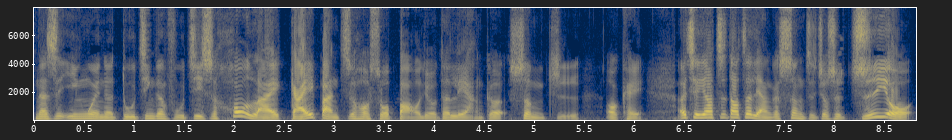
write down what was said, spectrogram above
那是因为呢，读经跟辅祭是后来改版之后所保留的两个圣职。OK，而且要知道这两个圣职就是只有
